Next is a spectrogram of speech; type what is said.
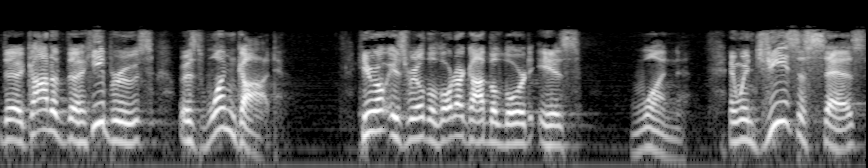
the God of the Hebrews is one God. Hear, O Israel, the Lord our God, the Lord is one. And when Jesus says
